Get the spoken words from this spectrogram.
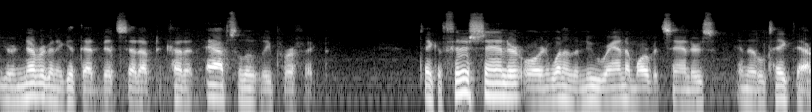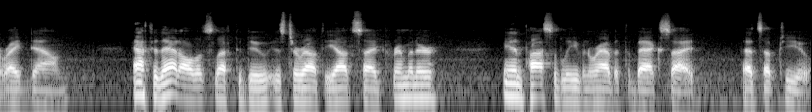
You're never going to get that bit set up to cut it absolutely perfect. Take a finish sander or one of the new random orbit sanders and it'll take that right down. After that, all that's left to do is to route the outside perimeter and possibly even rabbet the backside. That's up to you.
